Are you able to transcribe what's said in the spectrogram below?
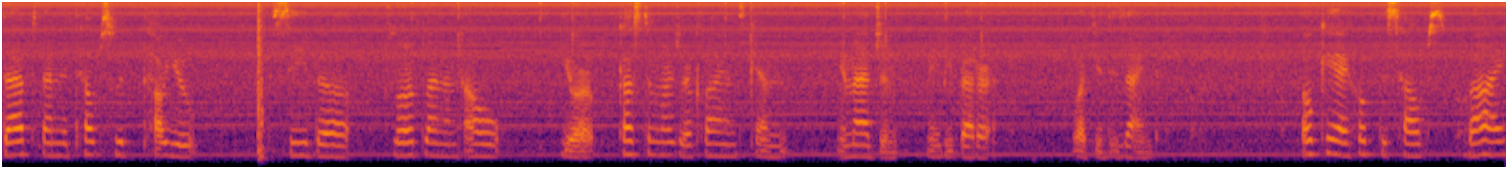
depth and it helps with how you see the floor plan and how your customers or clients can imagine maybe better what you designed. Okay, I hope this helps. Bye.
